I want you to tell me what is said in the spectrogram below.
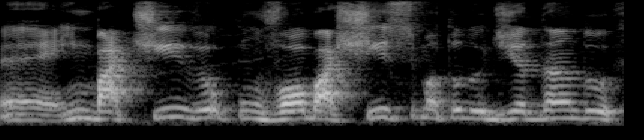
É, imbatível, com vol baixíssima, todo dia dando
